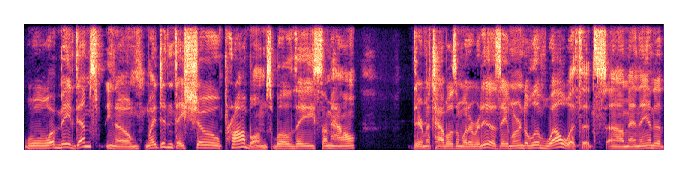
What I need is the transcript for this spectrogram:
well what made them you know why didn't they show problems? Well they somehow their metabolism, whatever it is, they learn to live well with it. Um, and they end up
